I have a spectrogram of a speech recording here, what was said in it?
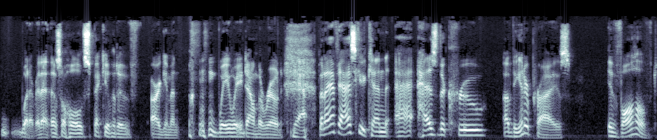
whatever, that, that's a whole speculative argument way, way down the road. Yeah. But I have to ask you, Ken, has the crew of the Enterprise evolved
